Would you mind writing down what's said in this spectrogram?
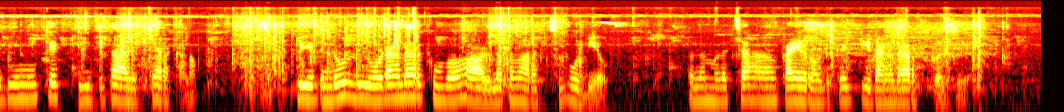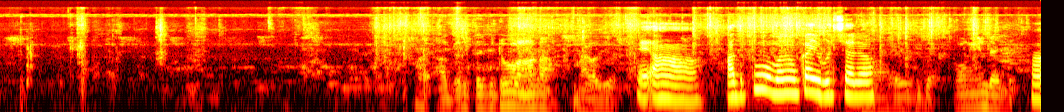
ഇത് ഇനി കെട്ടിയിട്ട് താഴേക്ക് ഇറക്കണം. വീടിന്റെ ഉള്ളിലൂടെ അങ്ങോട്ട് ഇറക്കുമ്പോൾ ഹാളിലൊക്കെ നിറച്ച് പൊടിയാവും. അപ്പം നമ്മൾ ച കയറുകൊണ്ട് കെട്ടിയിട്ട് അങ്ങോട്ട് ഇറക്കുക പോകണോടാ ആ അത് പോകുമ്പോൾ നമുക്ക് കൈ പിടിച്ചാലോ? ആ.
